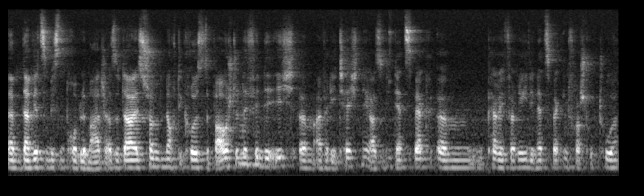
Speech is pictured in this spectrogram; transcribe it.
ähm, dann wird es ein bisschen problematisch. Also da ist schon noch die größte Baustelle, finde ich, ähm, einfach die Technik, also die Netzwerkperipherie, die Netzwerkinfrastruktur.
